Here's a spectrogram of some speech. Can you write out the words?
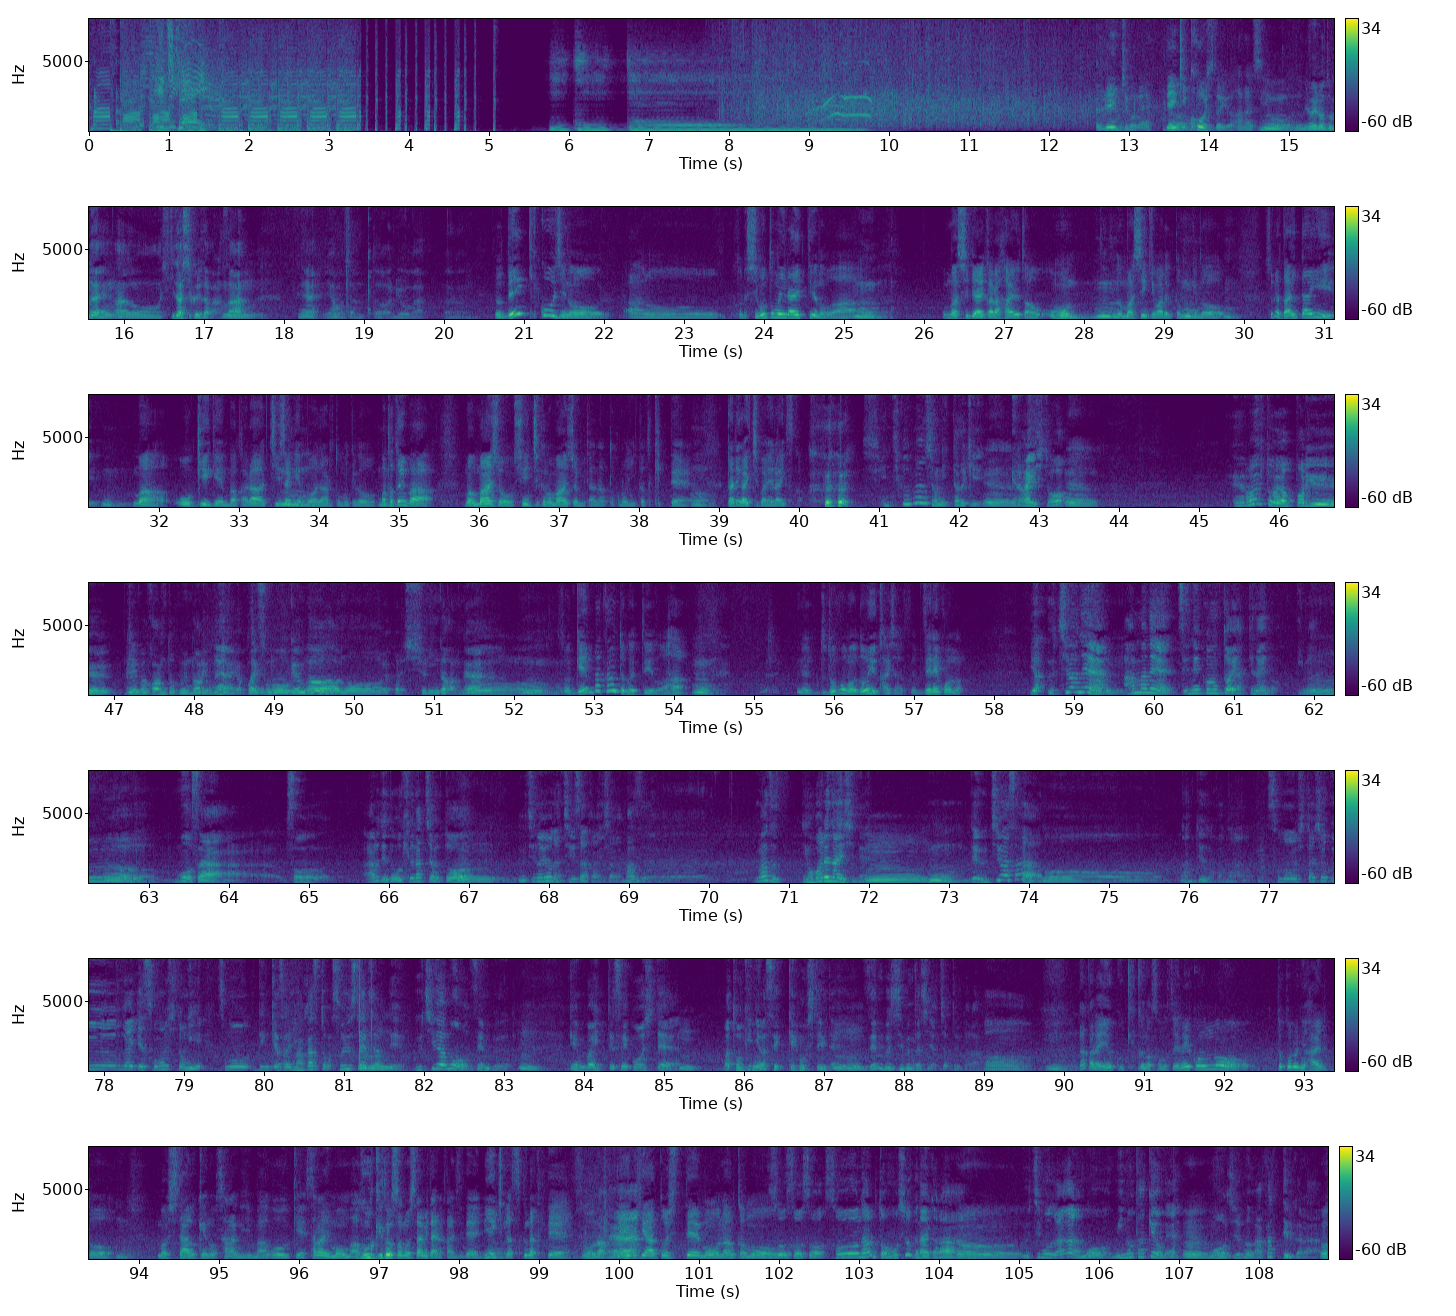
電気のね電気工事という話を、うんいろいろとね、うんあの引き出してくれたからさ、うんね山ちゃんと亮が、電気工事の、あのーこの仕事の依頼っていうのは、うん。まあ、知り合いから入るとは思うんだけど、うん。まあ、新規もあると思うけど、うんそれは大体、うん。まあ、大きい現場から小さい現場まであると思うけど、ん。まあ、例えば、まあ、マンション新築のマンションみたいなところに行った時って、うん。誰が一番偉いですか、新築マンションに行った時、うん。偉い人、うん、偉い人はやっぱり現場監督になるよね。やっぱりその現場のやっぱり主任だからね。うん。そう現場監督っていうのはうん。どどこのどういう会社ですか？ゼネコンなの？いやうちはね、うん。あんまねゼネコンとはやってないの今。うーん。うん。もうさそうある程度大きくなっちゃうと、うんうちのような小さな会社はまずまず呼ばれないしね、うん。うん、でうちはさあのーなんていうのかなその下職がいてその人にその電気屋さんに任すとかそういうスタイルじゃなくて、うちがもう全部うん。現場行って施工して、うん。まあ、時には設計もしてみたいな、うんうん。全部自分たちでやっちゃってるから、うん。だからよく聞くのはそのゼネコンのところに入ると、うん。まあ、下請けのさらに孫請けさらにもう孫請けのその下みたいな感じで利益が少なくて、そうだ電気ね屋としてもうなんかもうそうそうそう。そうなると面白くないから、うん。うちもだからもう身の丈をね、うん。もう十分分かってるから。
